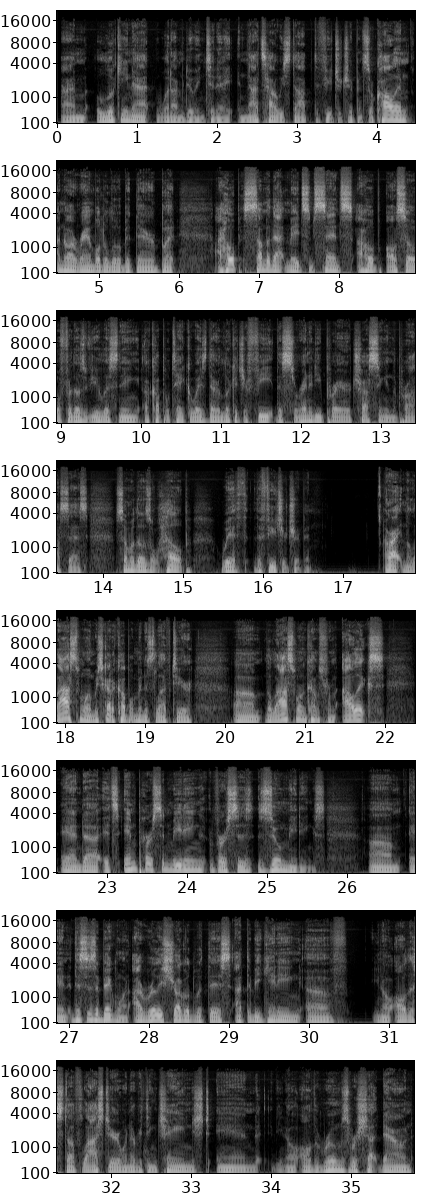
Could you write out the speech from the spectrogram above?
I'm looking at what I'm doing today. And that's how we stop the future trip. And so, Colin, I know I rambled a little bit there, but I hope some of that made some sense. I hope also for those of you listening, a couple takeaways there look at your feet, the serenity prayer, trusting in the process. Some of those will help with the future tripping. All right. And the last one, we just got a couple minutes left here. Um, the last one comes from Alex, and uh, it's in person meeting versus Zoom meetings. Um, and this is a big one. I really struggled with this at the beginning of you know all this stuff last year when everything changed and you know all the rooms were shut down.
